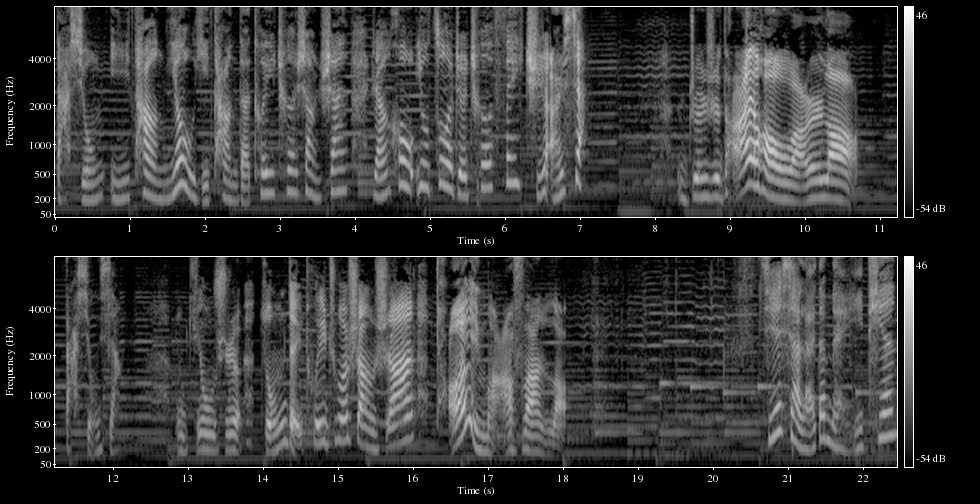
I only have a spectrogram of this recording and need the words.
大熊一趟又一趟地推车上山，然后又坐着车飞驰而下。真是太好玩了，大熊想。就是总得推车上山，太麻烦了。接下来的每一天，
